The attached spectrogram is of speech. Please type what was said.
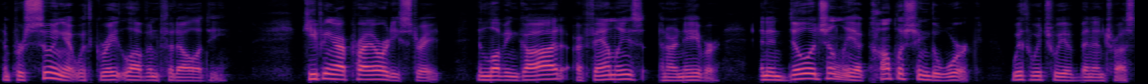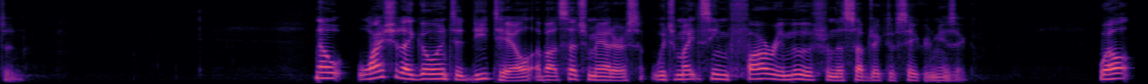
and pursuing it with great love and fidelity, keeping our priorities straight in loving God, our families, and our neighbor, and in diligently accomplishing the work with which we have been entrusted. Now, why should I go into detail about such matters which might seem far removed from the subject of sacred music? Well,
